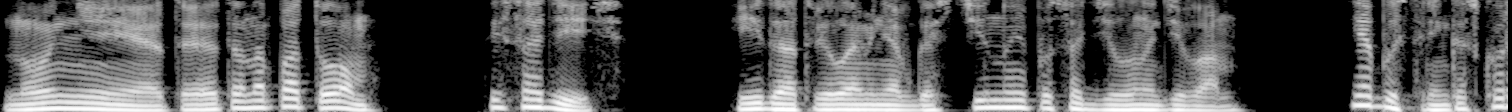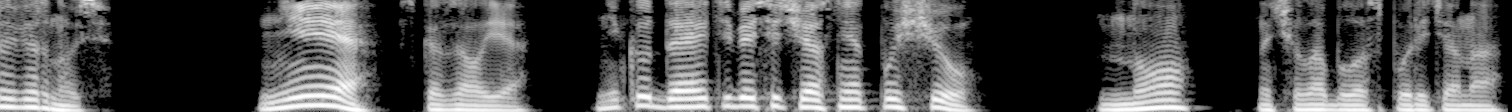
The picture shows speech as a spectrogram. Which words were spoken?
Ну нет, это на потом. Ты садись. Ида отвела меня в гостиную и посадила на диван. Я быстренько, скоро вернусь. «Не», — сказал я, — «никуда я тебя сейчас не отпущу». «Но», — начала была спорить она,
